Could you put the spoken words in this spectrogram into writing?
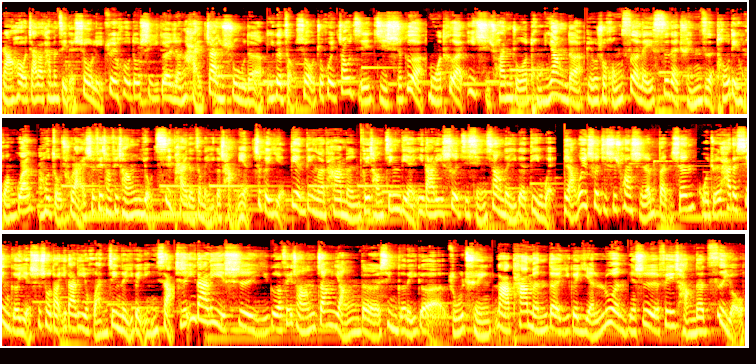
然后加到他们自己的秀里，最后都是一个人海战术的一个走秀，就会召集几十个模特一起穿着同样的，比如说红色。蕾丝的裙子，头顶皇冠，然后走出来是非常非常有气派的这么一个场面。这个也奠定了他们非常经典意大利设计形象的一个地位。两位设计师创始人本身，我觉得他的性格也是受到意大利环境的一个影响。其实意大利是一个非常张扬的性格的一个族群，那他们的一个言论也是非常的自由。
